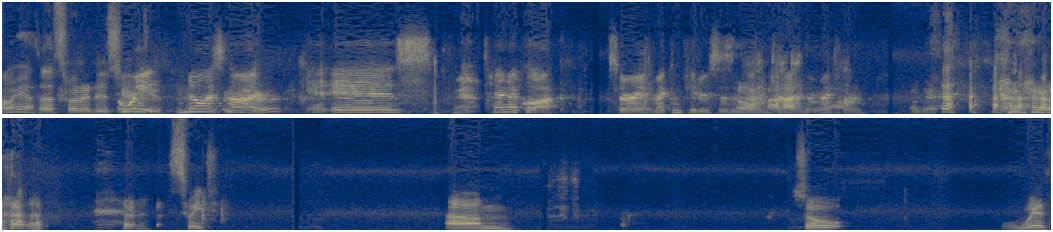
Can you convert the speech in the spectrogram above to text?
Oh yeah, that's what it is Oh wait, too. no, it's Are not. sure? It is ten o'clock. Sorry, my computer says it's Oh. time on my phone. Okay. Sweet. um, So, with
